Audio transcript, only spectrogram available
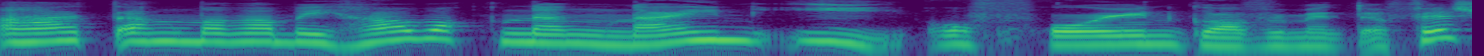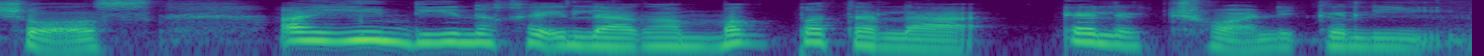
at ang mga may hawak ng 9E o foreign government officials ay hindi na kailangan magpatala electronically.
